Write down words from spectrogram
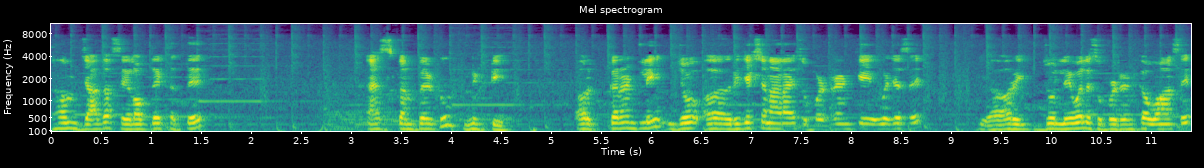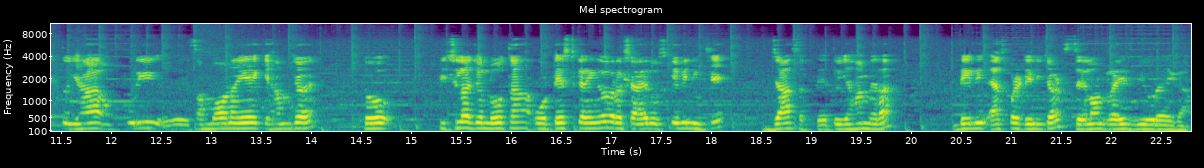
तो हम ज़्यादा सेल ऑफ़ देख सकते हैं एज कंपेयर टू निफ्टी और करंटली जो रिजेक्शन आ रहा है सुपर ट्रेंड के वजह से और जो लेवल है सुपर ट्रेंड का वहाँ से तो यहाँ पूरी संभावना ये है कि हम जो है तो पिछला जो लो था वो टेस्ट करेंगे और शायद उसके भी नीचे जा सकते हैं। तो यहाँ मेरा डेली एज पर daily chart sell on rise view रहेगा।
